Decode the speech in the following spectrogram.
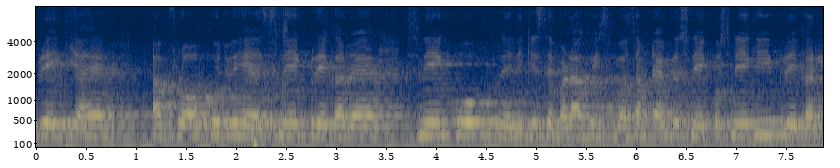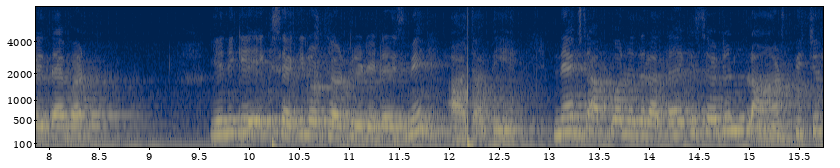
प्रे किया है। अब फ्रॉग को जो है स्नेक प्रे कर रहा है। स्नेक को, यानी कि इससे बड़ा कोई समटाइम तो स्नेक को स्नेक ही प्रे कर लेता है बट यानी कि एक सेकेंड और थर्ड प्रेडेटर इसमें आ जाती हैं। नेक्स्ट आपको नज़र आता है कि certain plants pitcher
